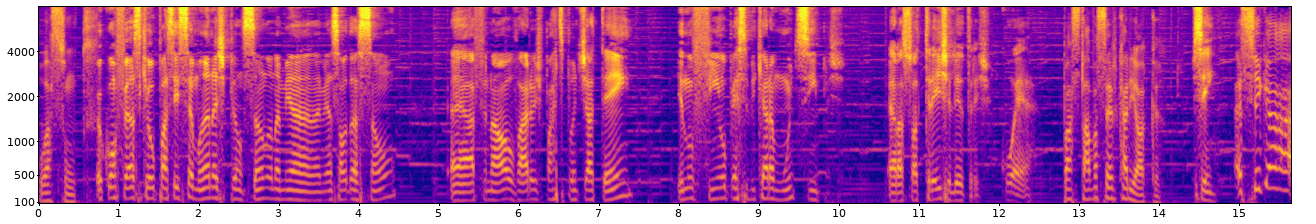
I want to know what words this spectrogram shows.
o assunto. Eu confesso que eu passei semanas pensando na minha, na minha saudação. É, afinal, vários participantes já têm. E no fim eu percebi que era muito simples. Era só três letras. Coé. Bastava ser carioca. Sim. É, siga a,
